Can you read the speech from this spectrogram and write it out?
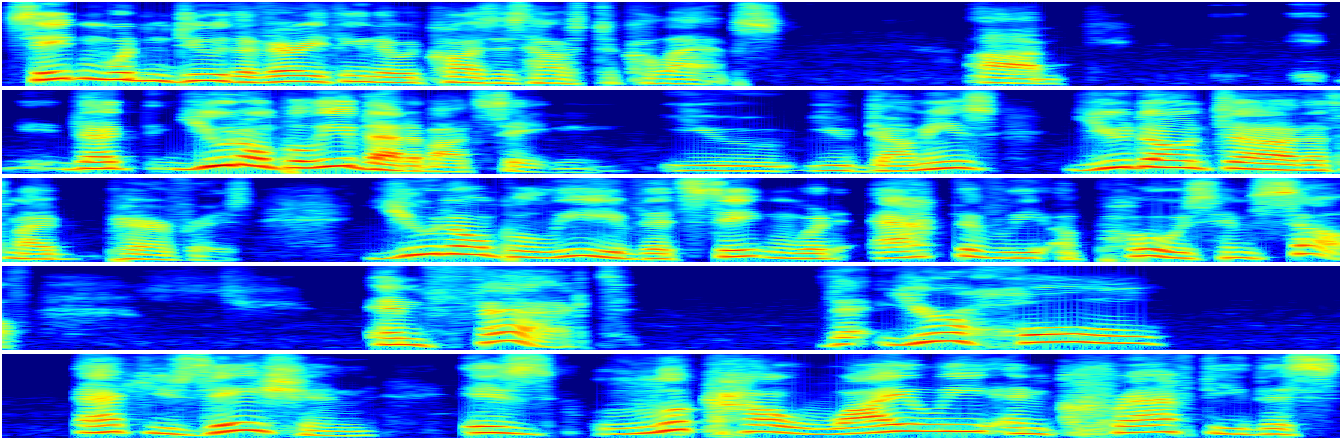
Satan wouldn't do the very thing that would cause his house to collapse. Uh, that you don't believe that about Satan, you you dummies. You don't. Uh, that's my paraphrase. You don't believe that Satan would actively oppose himself. In fact, that your whole accusation is look how wily and crafty this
